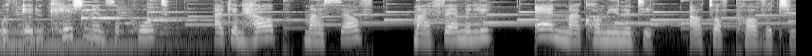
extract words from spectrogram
With education and support, I can help myself, my family, and my community out of poverty.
